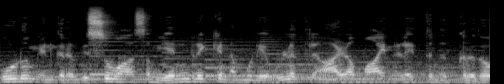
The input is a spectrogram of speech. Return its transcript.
கூடும் என்கிற விசுவாசம் என்றைக்கு நம்முடைய உள்ளத்தில் ஆழமாய் நிலைத்து நிற்கிறதோ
